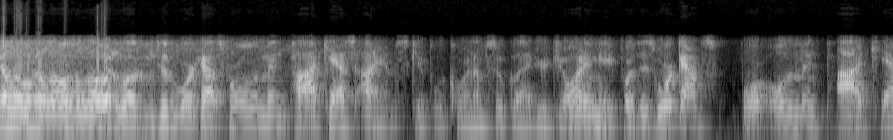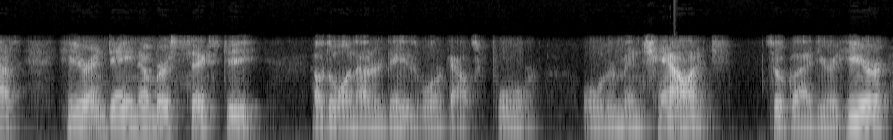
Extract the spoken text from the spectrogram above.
Hello, hello, hello, and welcome to the Workouts for Older Men podcast. I am Skip LaCour, and I'm so glad you're joining me for this Workouts for Older Men podcast here in day number 60 of the 100 Days of Workouts for Older Men Challenge. So glad you're here.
